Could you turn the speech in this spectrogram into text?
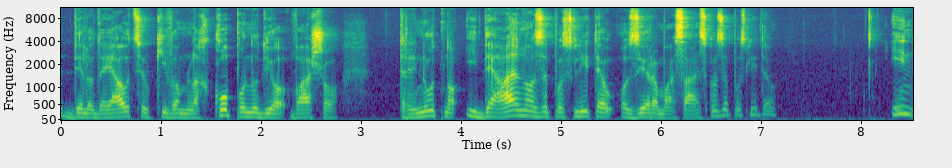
delodajalcev, ki vam lahko ponudijo vašo trenutno idealno zaposlitev oziroma sansko zaposlitev. In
